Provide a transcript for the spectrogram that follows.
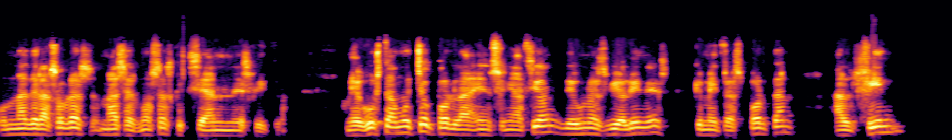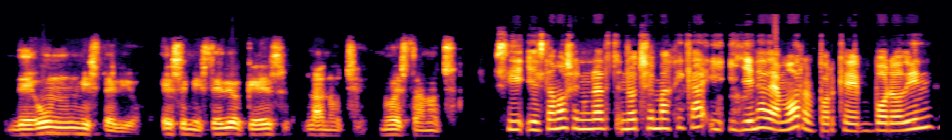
una de las obras más hermosas que se han escrito. Me gusta mucho por la ensoñación de unos violines que me transportan al fin de un misterio, ese misterio que es la noche, nuestra noche. Sí, y estamos en una noche mágica y, llena de amor, porque Borodín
